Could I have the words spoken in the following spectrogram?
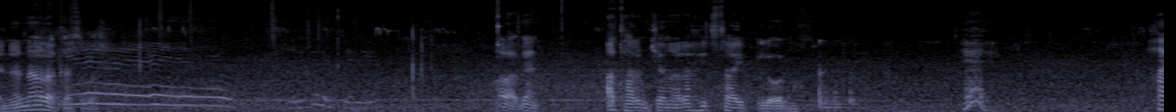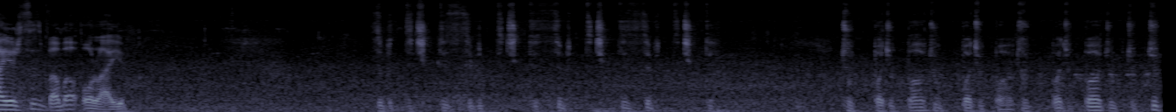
Benimle ne alakası var? Valla ben atarım kenara hiç sahip bile olmam. He. Hayırsız baba olayım. Zıbıttı çıktı, zıbıttı çıktı, zıbıttı çıktı, zıbıttı çıktı. Cuppa cuppa, cuppa cuppa, cuppa cuppa, cup cup cup.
